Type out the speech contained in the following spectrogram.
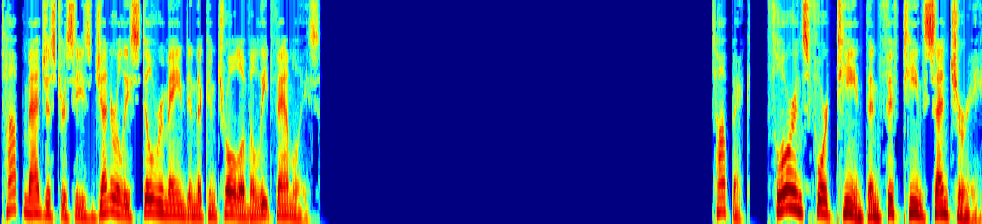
Top magistracies generally still remained in the control of elite families. Florence 14th and 15th century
